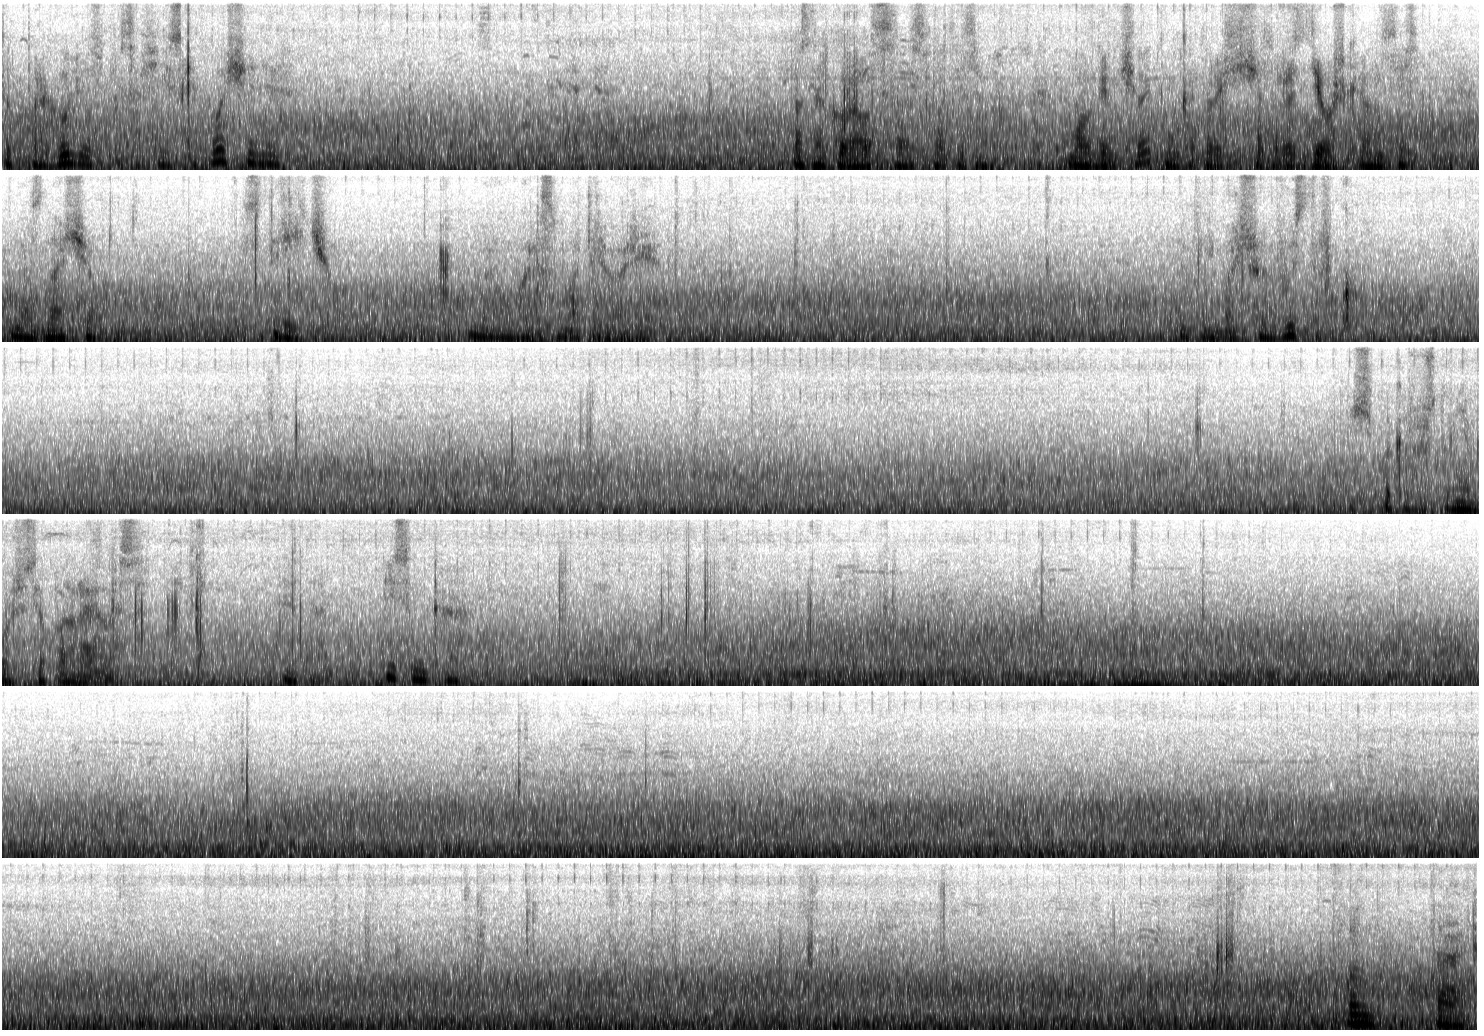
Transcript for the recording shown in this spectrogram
тут прогуливаюсь по Софийской площади. Познакомился с вот этим молодым человеком, который сейчас уже с девушкой, он здесь назначил встречу. Мы его рассматривали эту небольшую выставку. Сейчас покажу, что мне больше всего понравилось. Это писанка.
